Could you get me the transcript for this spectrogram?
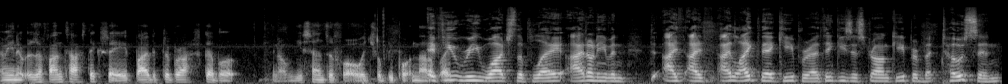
I mean, it was a fantastic save by the Dubravka, but you know, your centre forward should be putting that if away. you rewatch the play, I don't even. I, I I like that keeper. I think he's a strong keeper, but Tosun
